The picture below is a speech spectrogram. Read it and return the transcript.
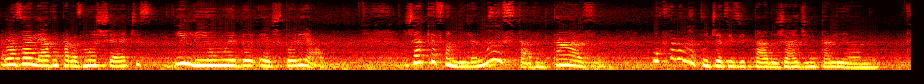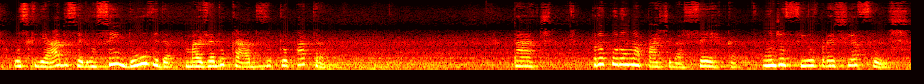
elas olhavam para as manchetes e liam o editorial. Já que a família não estava em casa, por que ela não podia visitar o jardim italiano? Os criados seriam, sem dúvida, mais educados do que o patrão. Patty procurou uma parte da cerca onde o fio parecia frouxo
